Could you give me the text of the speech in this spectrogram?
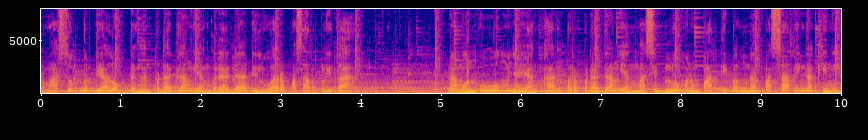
termasuk berdialog dengan pedagang yang berada di luar pasar pelita. Namun UU menyayangkan para pedagang yang masih belum menempati bangunan pasar hingga kini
